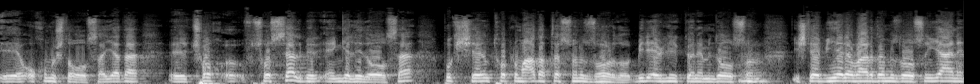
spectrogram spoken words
e, okumuş da olsa ya da e, çok e, sosyal bir engelli de olsa bu kişilerin topluma adaptasyonu zordu. Bir evlilik döneminde olsun, işte bir yere vardığımızda olsun yani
